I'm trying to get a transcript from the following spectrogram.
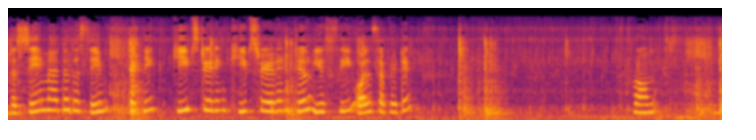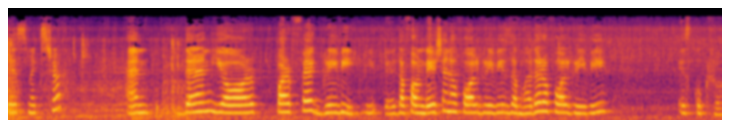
The same method the same technique keep stirring keep stirring till you see oil separating from this mixture. And then your perfect gravy the foundation of all gravies the mother of all gravy is cooked raw.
